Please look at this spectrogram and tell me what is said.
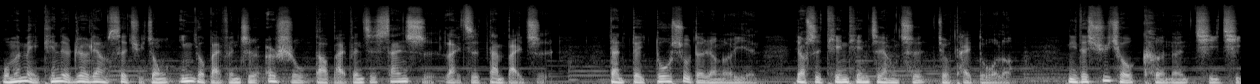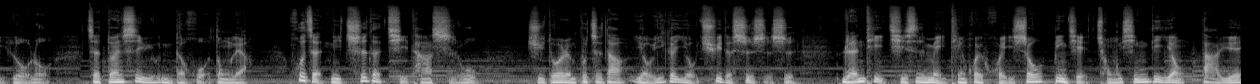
我们每天的热量摄取中应有百分之二十五到百分之三十来自蛋白质，但对多数的人而言，要是天天这样吃就太多了。你的需求可能起起落落，这端视于你的活动量或者你吃的其他食物。许多人不知道有一个有趣的事实是，人体其实每天会回收并且重新利用大约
